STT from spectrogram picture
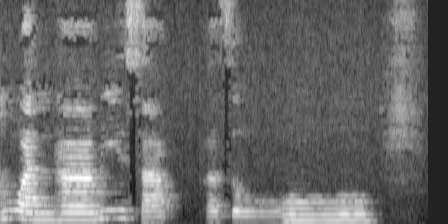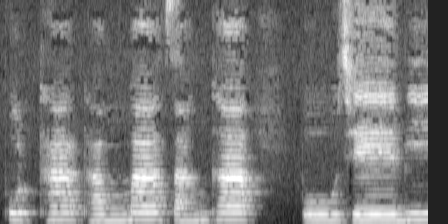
งวันทามิสัพพโส พุทธธรรมสังฆะปูเชมิ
